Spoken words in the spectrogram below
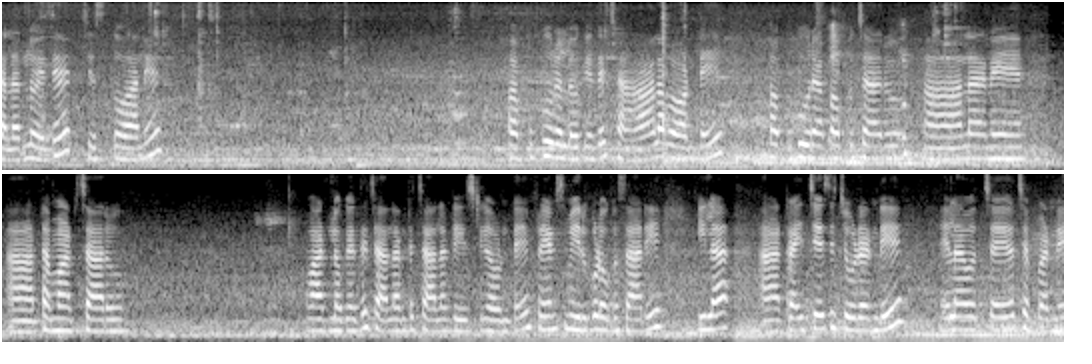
కలర్లో అయితే చేసుకోవాలి. పప్పు కూరలోకి అయితే చాలా బాగుంటాయి. పప్పు కూర పప్పు చారు అలానే టమాటా చారు వాటిలోకి అయితే చాలా అంటే చాలా టేస్ట్గా ఉంటాయి. ఫ్రెండ్స్ మీరు కూడా ఒకసారి ఇలా ట్రై చేసి చూడండి. ఎలా వచ్చాయో చెప్పండి.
